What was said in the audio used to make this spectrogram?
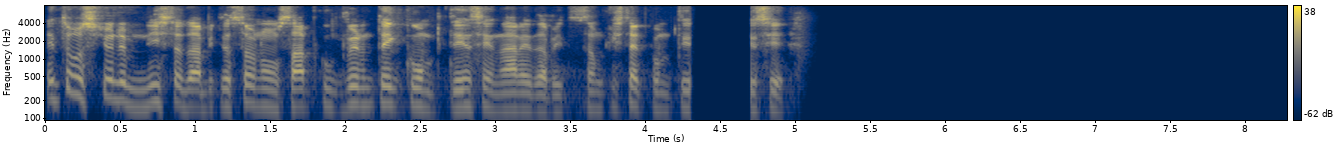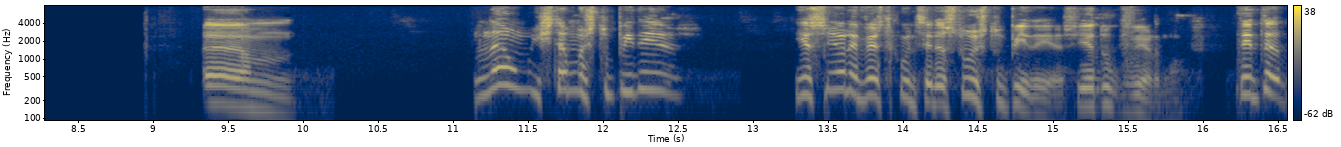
Então a senhora Ministra da Habitação não sabe que o Governo tem competência na área da habitação, que isto é competência Um, não, isto é uma estupidez. E a senhora, em vez de conhecer a sua estupidez e a do governo, tenta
